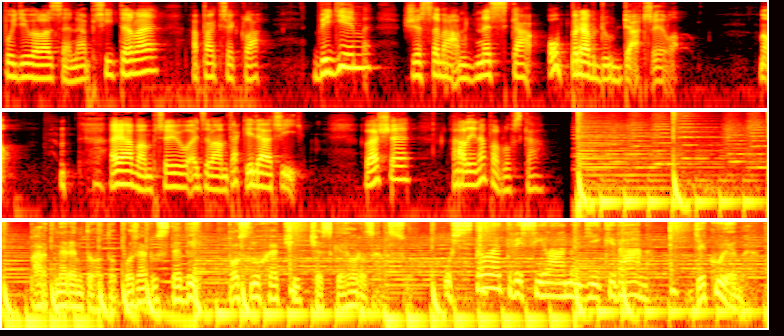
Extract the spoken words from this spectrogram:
podívala se na přítele a pak řekla, vidím, že se vám dneska opravdu dařilo. No, a já vám přeju, ať se vám taky daří. Vaše Halina Pavlovská. Partnerem tohoto pořadu jste vy, posluchači Českého rozhlasu. už sto let vysíláme díky vám. Děkujeme.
